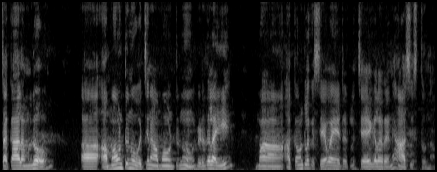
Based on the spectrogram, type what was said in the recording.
సకాలంలో ఆ అమౌంట్ను వచ్చిన అమౌంట్ను విడుదలయ్యి మా అకౌంట్లకు సేవ్ అయ్యేటట్లు చేయగలరని ఆశిస్తున్నాం.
